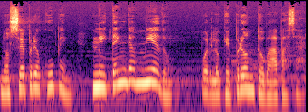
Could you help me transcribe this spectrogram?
No se preocupen ni tengan miedo por lo que pronto va a pasar.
